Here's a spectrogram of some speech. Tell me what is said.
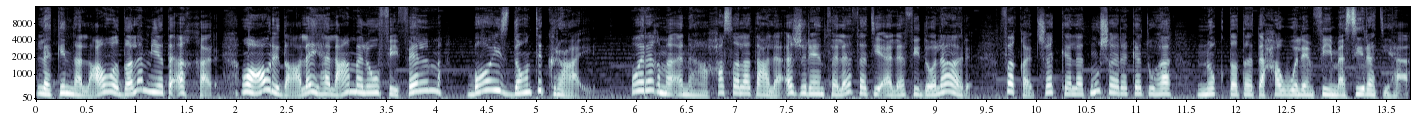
لكن العوض لم يتأخر وعرض عليها العمل في فيلم Boys Don't Cry ورغم أنها حصلت على أجر ثلاثة ألاف دولار فقد شكلت مشاركتها نقطة تحول في مسيرتها.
